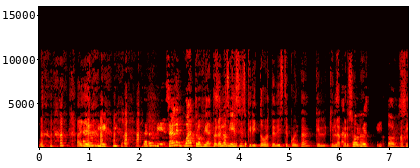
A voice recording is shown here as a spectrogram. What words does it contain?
Salen cuatro, fíjate. Pero además que es escritor, ¿te diste cuenta? Que, que la persona... Es escritor, sí.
